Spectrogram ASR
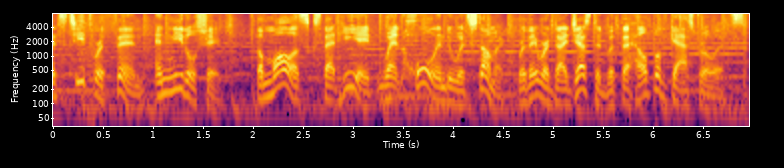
Its teeth were thin and needle-shaped, the mollusks that he ate went whole into its stomach, where they were digested with the help of gastroliths.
